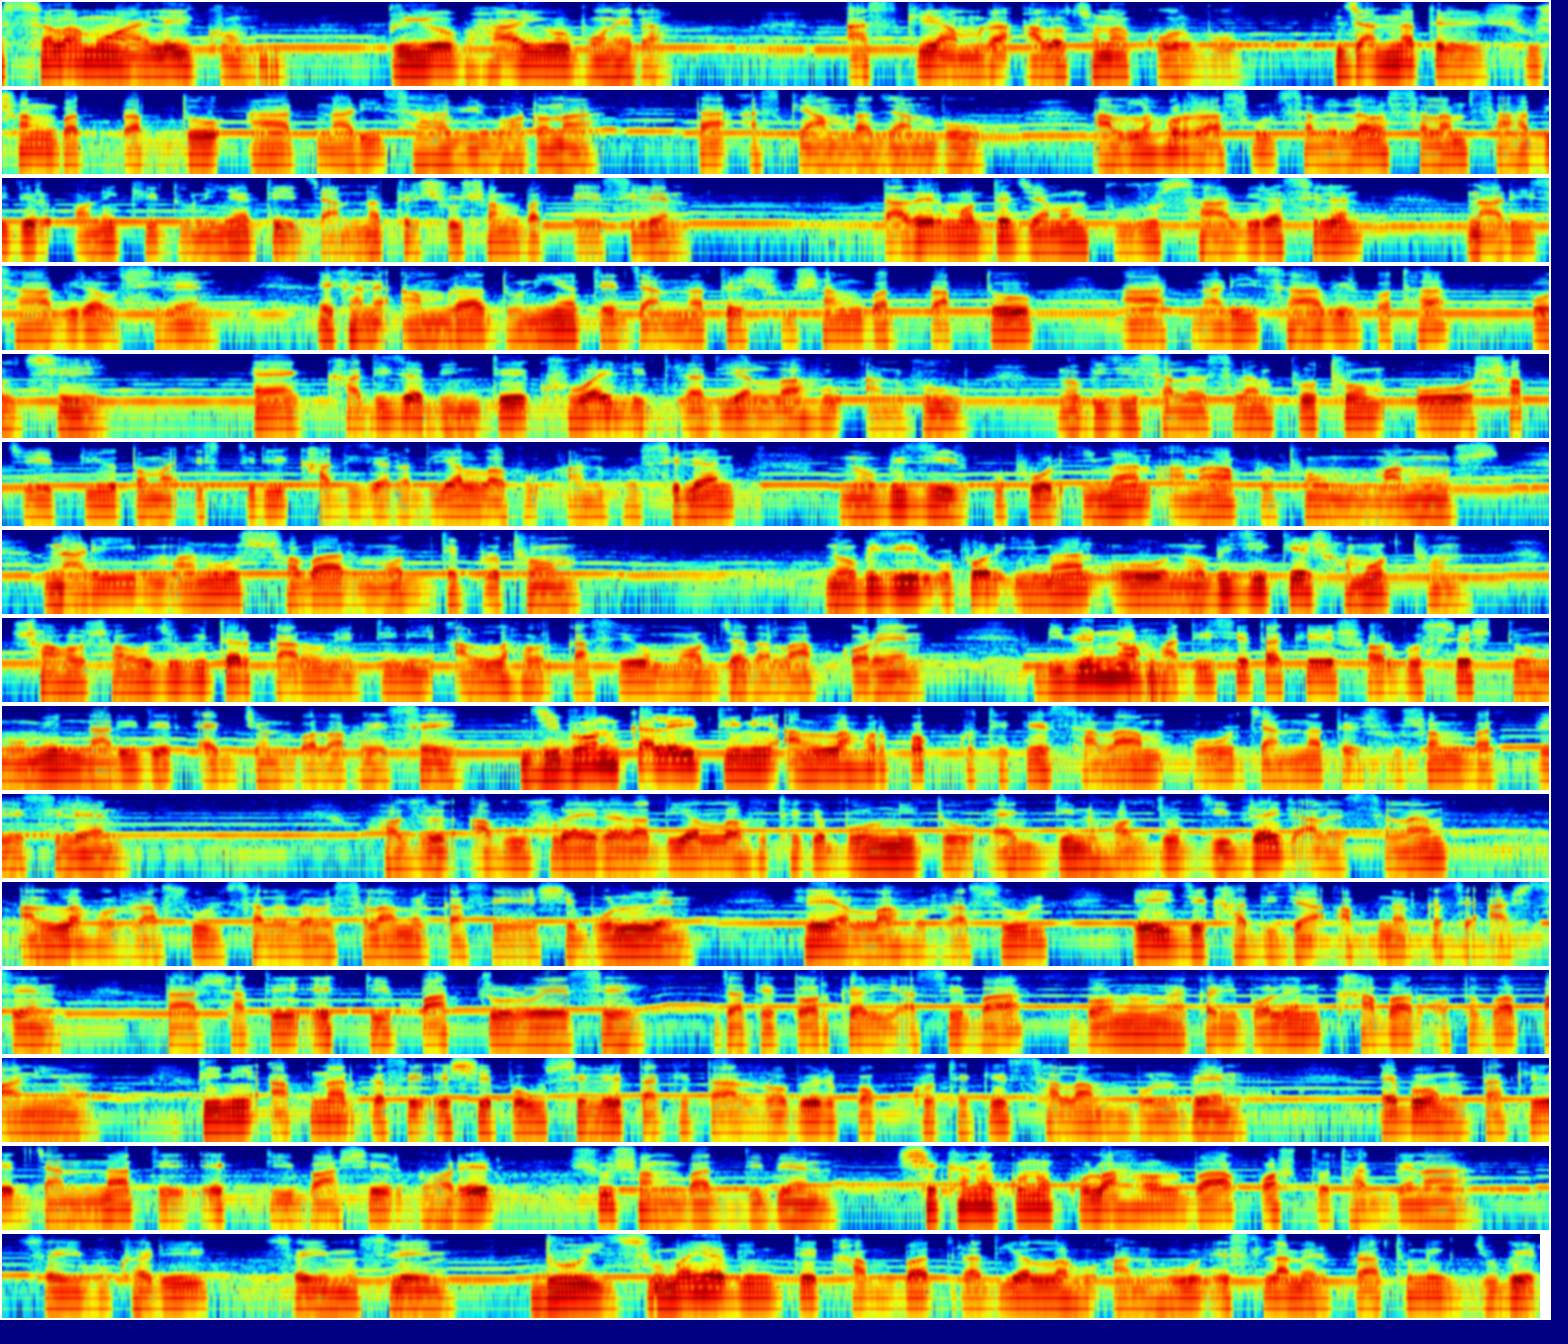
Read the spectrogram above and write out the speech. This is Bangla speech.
আসসালামু আলাইকুম, প্রিয় ভাই ও বোনেরা। আজকে আমরা আলোচনা করব জান্নাতের সুসংবাদ প্রাপ্ত আট নারী সাহাবীর ঘটনা। তা আজকে আমরা জানব। আল্লাহর রাসূল সাল্লাহ সাল্লাম সাহাবীদের অনেকে দুনিয়াতে জান্নাতের সুসংবাদ পেয়েছিলেন। তাদের মধ্যে যেমন পুরুষ সাহাবিরা ছিলেন, নারী সাহাবিরাও ছিলেন। এখানে আমরা দুনিয়াতে জান্নাতের সুসংবাদ প্রাপ্ত আট নারী সাহাবীর কথা বলছি। এক খাদিজা বিনতে খুয়াইলিদ রাদিয়াল্লাহু আনহু, নবীজি সাল্লাহ সাল্লাম প্রথম ও সবচেয়ে প্রিয়তমা স্ত্রী খাদিজা রাদিয়াল্লাহু আনহু ছিলেন নবীজির উপর ইমান আনা প্রথম মানুষ। নারী মানুষ সবার মধ্যে প্রথম। নবীজির উপর ইমান ও নবীজিকে সমর্থন সহ সহযোগিতার কারণে তিনি আল্লাহর কাছেও মর্যাদা লাভ করেন। বিভিন্ন হাদিসে তাকে সর্বশ্রেষ্ঠ মুমিন নারীদের একজন বলা হয়েছে। জীবনকালেই তিনি আল্লাহর পক্ষ থেকে সালাম ও জান্নাতের সুসংবাদ পেয়েছিলেন। হজরত আবু হুরাইরা রাদি আল্লাহ থেকে বর্ণিত একদিন হজরত জিব্রাইল আলাইসাল্লাম আল্লাহর রাসূল সাল্লাহ সাল্লামের কাছে এসে বললেন, হে আল্লাহর রাসূল এই যে খাদিজা আপনার কাছে আসছেন, তার সাথে একটি পাত্র রয়েছে, যাতে তরকারি আছে বা বর্ণনাকারী বলেন খাবার অথবা পানীয়। তিনি আপনার কাছে এসে পৌঁছলে তাকে তার রবের পক্ষ থেকে সালাম বলবেন এবং তাকে জান্নাতে একটি বাঁশের ঘরের সুসংবাদ দিবেন। সেখানে কোনো কোলাহল বা কষ্ট থাকবে না। সই বুখারি, সই মুসলিম। দুই, সুমাইয়া বিনতে খাব্বাত রাদিয়াল্লাহু আনহু ইসলামের প্রাথমিক যুগের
